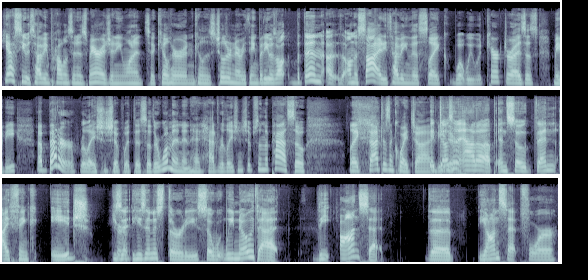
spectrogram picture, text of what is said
yes he was having problems in his marriage and he wanted to kill her and kill his children and everything but he was all but then uh, on the side he's having this like what we would characterize as maybe a better relationship with this other woman and had had relationships in the past so like that doesn't quite jive it doesn't either. add up and so then i think age he's, Sure. in, he's in his 30s so we know that the onset the the onset for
